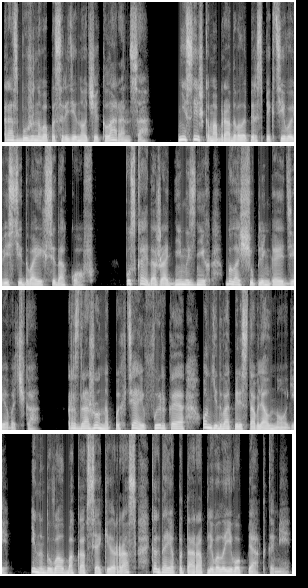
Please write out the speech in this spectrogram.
Разбуженного посреди ночи Кларенса не слишком обрадовала перспектива вести двоих седаков — Пускай даже одним из них была щупленькая девочка. Раздраженно пыхтя и фыркая, он едва переставлял ноги и надувал бока всякий раз, когда я поторапливала его пятками.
